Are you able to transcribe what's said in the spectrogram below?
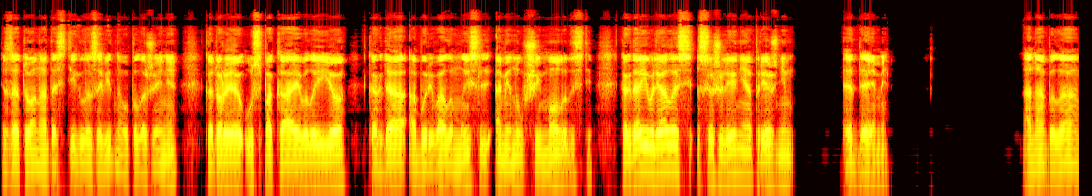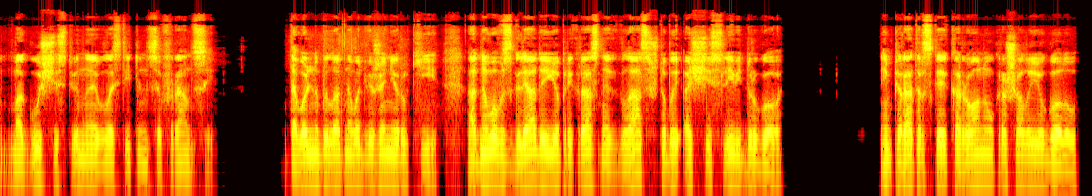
Зато она достигла завидного положения, которое успокаивало ее, когда обуревала мысль о минувшей молодости, когда являлось сожаление о прежнем Эдеме. Она была могущественная властительница Франции. Довольно было одного движения руки, одного взгляда ее прекрасных глаз, чтобы осчастливить другого. Императорская корона украшала ее голову.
